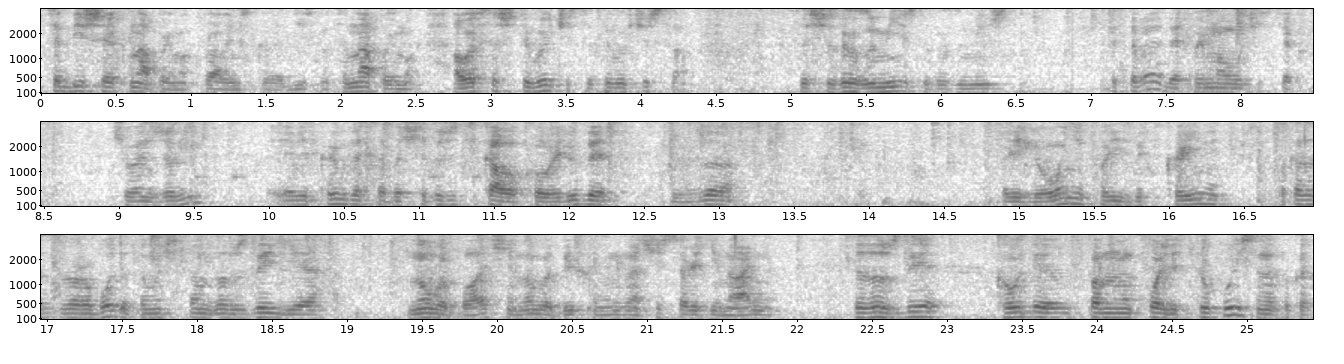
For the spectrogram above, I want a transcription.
це більше як напрямок, правильно сказати, дійсно, це напрямок. Але все, що ти вивчишся, ти вивчиш сам. Все, що зрозумієш, ти зрозумієш сам. Фестиваль, де я приймав участь як член журі, я відкрив для себе, що дуже цікаво, коли люди з регіонів різних України показують свою роботу, тому що там завжди є нове бачення, нове дихання, не знаю, щось оригінальне. Це завжди, коли ти в певному колі спілкуєшся, наприклад,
